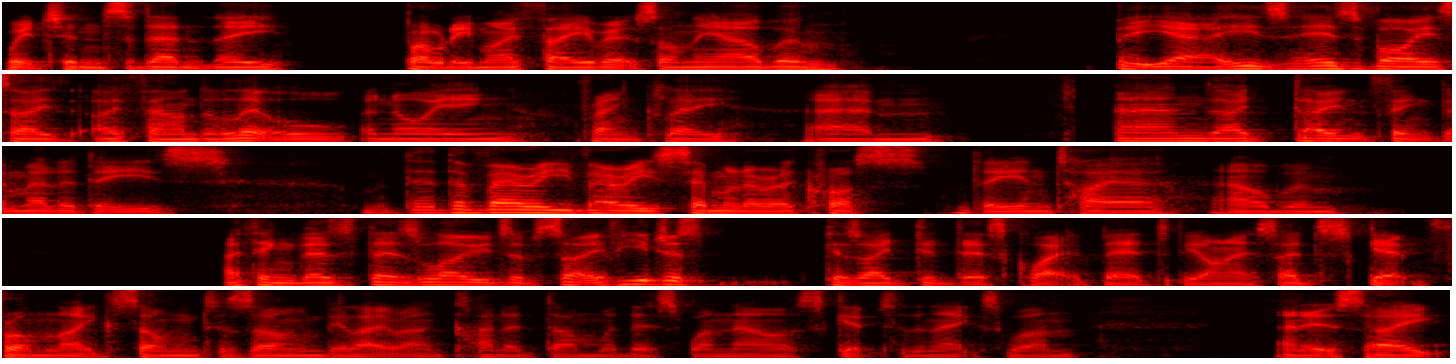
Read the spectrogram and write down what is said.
which incidentally probably my favorites on the album. But yeah, his his voice I, I found a little annoying, frankly. Um, and I don't think the melodies they're, they're very very similar across the entire album. I think there's there's loads of so if you just because I did this quite a bit to be honest, I'd skip from like song to song and be like, I'm kind of done with this one now. I'll skip to the next one, and it's like,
